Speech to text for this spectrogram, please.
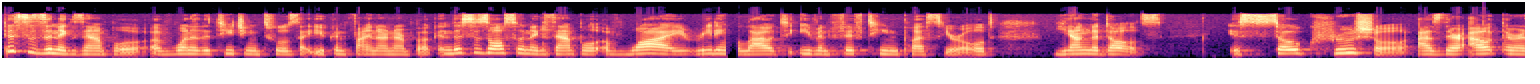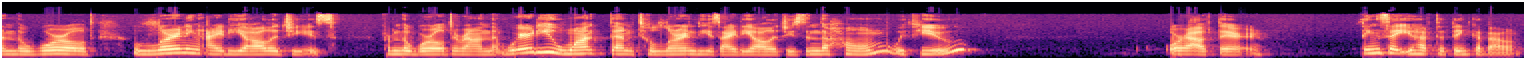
This is an example of one of the teaching tools that you can find on our book. And this is also an example of why reading aloud to even 15 plus year old young adults is so crucial as they're out there in the world learning ideologies from the world around them. Where do you want them to learn these ideologies? In the home with you or out there? Things that you have to think about.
